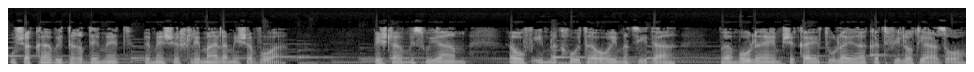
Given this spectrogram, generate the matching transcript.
הוא שקע בתרדמת במשך למעלה משבוע. בשלב מסוים, הרופאים לקחו את ההורים הצידה, ואמרו להם שכעת אולי רק התפילות יעזרו,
